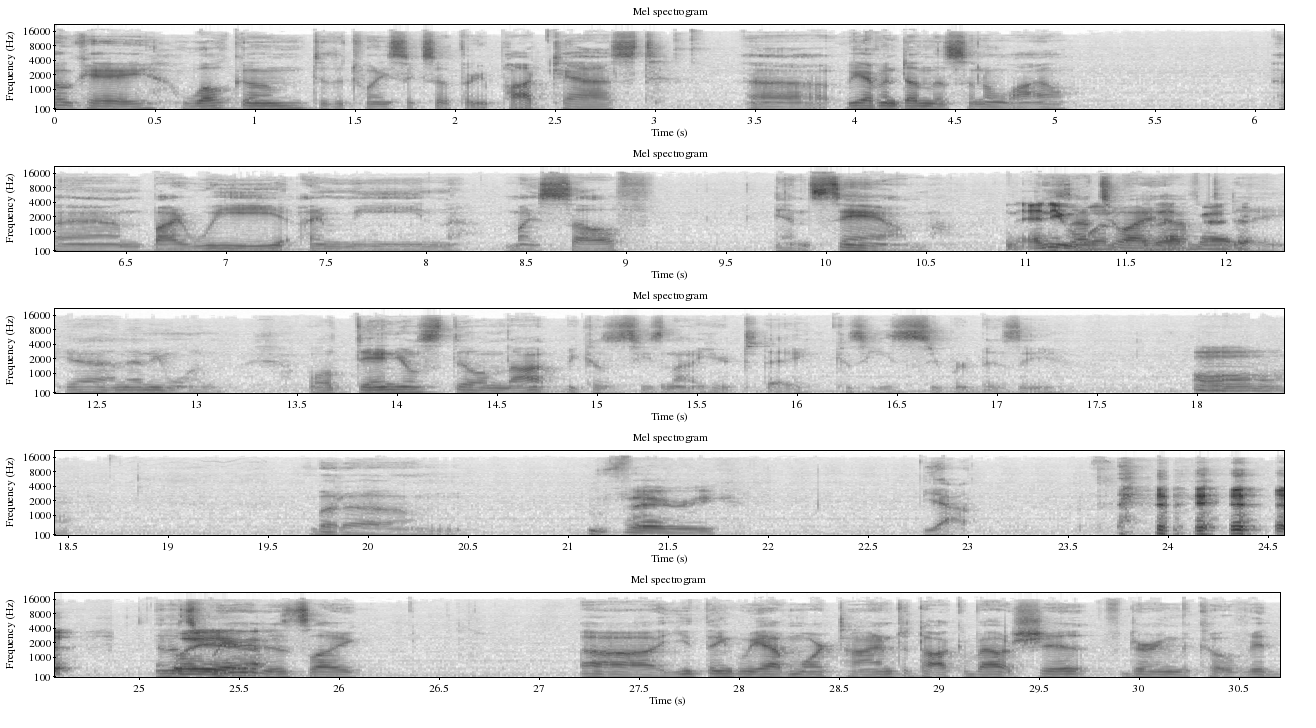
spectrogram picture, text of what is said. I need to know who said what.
Speaker 1: Okay, welcome to the 2603 podcast. Uh, we haven't done this in a while. And by we, I mean myself and Sam.
Speaker 2: And anyone
Speaker 1: That's who I
Speaker 2: that
Speaker 1: have
Speaker 2: matter.
Speaker 1: today. Yeah, and anyone. Well, Daniel's still not because he's not here today because he's super busy.
Speaker 2: Mm,
Speaker 1: But um,
Speaker 2: very.
Speaker 1: yeah, and it's
Speaker 2: Well, yeah.
Speaker 1: weird. It's like uh, you think we have more time to talk about shit during the COVID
